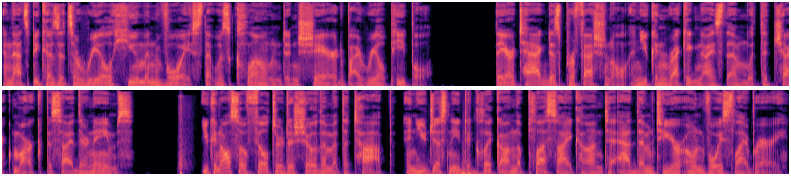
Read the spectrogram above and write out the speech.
and that's because it's a real human voice that was cloned and shared by real people. They are tagged as professional and you can recognize them with the check mark beside their names. You can also filter to show them at the top, and you just need to click on the plus icon to add them to your own voice library.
